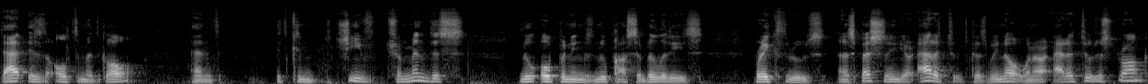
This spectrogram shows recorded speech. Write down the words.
That is the ultimate goal. And it can achieve tremendous new openings, new possibilities, breakthroughs, and especially in your attitude, because we know when our attitude is strong,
